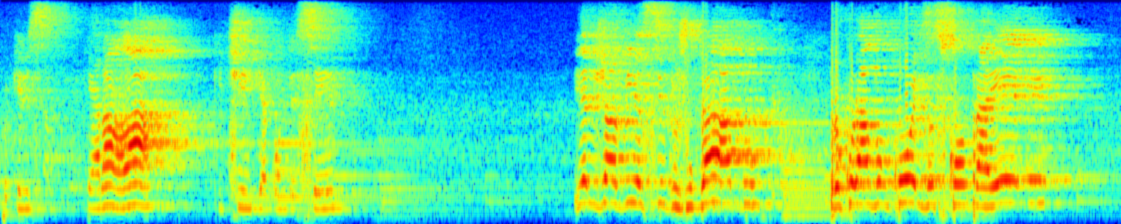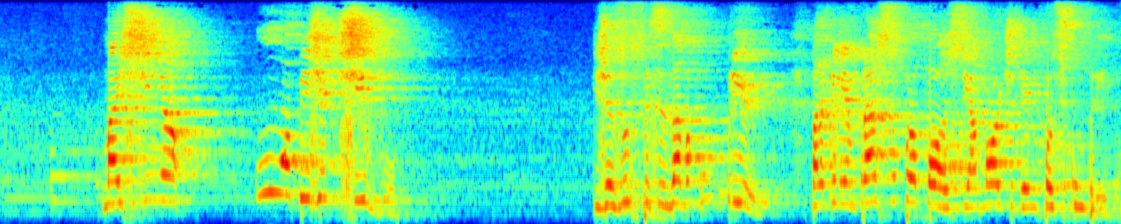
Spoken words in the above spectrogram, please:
porque ele sabia que era lá que tinha que acontecer. E ele já havia sido julgado, procuravam coisas contra ele, mas tinha um objetivo que Jesus precisava cumprir para que ele entrasse no propósito e a morte dele fosse cumprida.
